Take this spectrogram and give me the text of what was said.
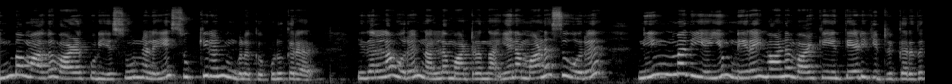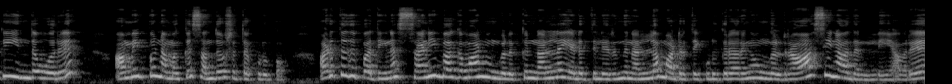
இன்பமாக வாழக்கூடிய சூழ்நிலையை சுக்கிரன் உங்களுக்கு கொடுக்குறாரு. இதெல்லாம் ஒரு நல்ல மாற்றம் தான் ஏன்னா மனசு ஒரு நிம்மதியையும் நிறைவான வாழ்க்கையும் தேடிக்கிட்டு இருக்கிறதுக்கு இந்த ஒரு அமைப்பு நமக்கு சந்தோஷத்தை கொடுக்கும். அடுத்தது பார்த்தீங்கன்னா சனி பகவான் உங்களுக்கு நல்ல இடத்திலிருந்து நல்ல மாற்றத்தை கொடுக்குறாருங்க. உங்கள் ராசிநாதன் இல்லையா அவரு?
